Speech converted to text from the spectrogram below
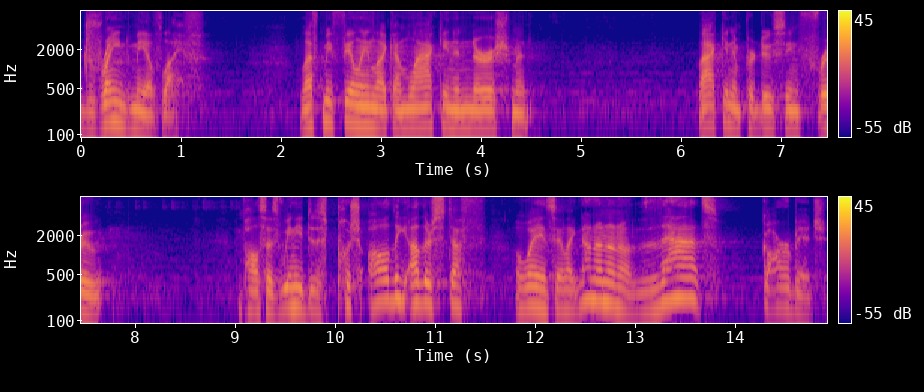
drained me of life, left me feeling like I'm lacking in nourishment, lacking in producing fruit. And Paul says we need to just push all the other stuff away and say, like, no, no, no, no, that's garbage.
